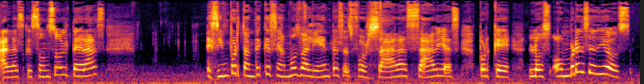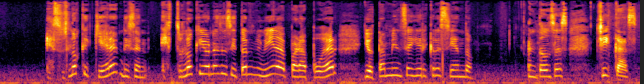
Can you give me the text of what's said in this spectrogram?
A las que son solteras, es importante que seamos valientes, esforzadas, sabias, porque los hombres de Dios eso es lo que quieren, dicen, esto es lo que yo necesito en mi vida para poder yo también seguir creciendo. Entonces, chicas,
